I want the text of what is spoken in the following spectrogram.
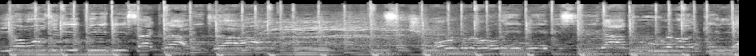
Misteriosi riti di sacralità. Si sciolgono le nevi, si radunano anche gli avi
